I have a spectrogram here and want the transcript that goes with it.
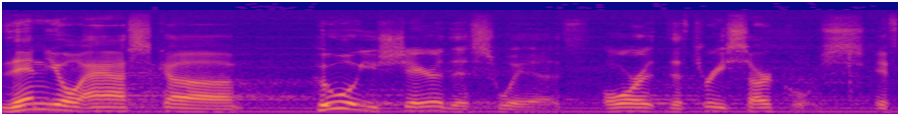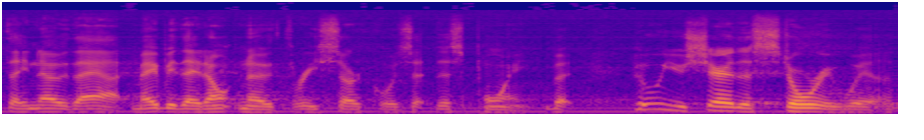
Then you'll ask, uh, who will you share this with? Or the three circles, if they know that. Maybe they don't know three circles at this point, but who will you share this story with?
